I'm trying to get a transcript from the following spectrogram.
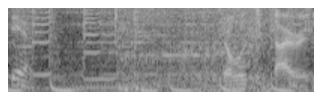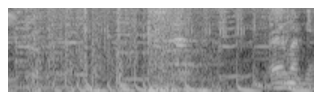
There. you die already, bro. Behind you.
